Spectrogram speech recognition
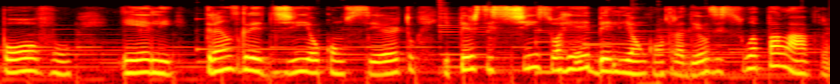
povo, ele transgredia o concerto e persistia em sua rebelião contra Deus e sua palavra.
